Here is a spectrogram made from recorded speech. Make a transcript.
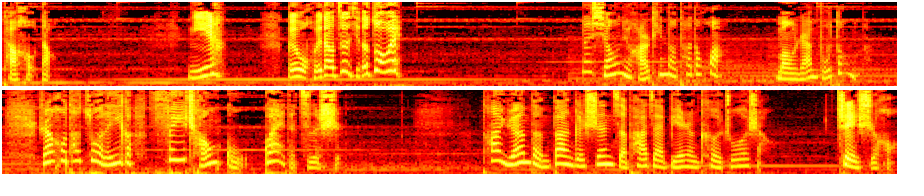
她吼道：“你，给我回到自己的座位！”那小女孩听到她的话。猛然不动了，然后他做了一个非常古怪的姿势。他原本半个身子趴在别人课桌上，这时候，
